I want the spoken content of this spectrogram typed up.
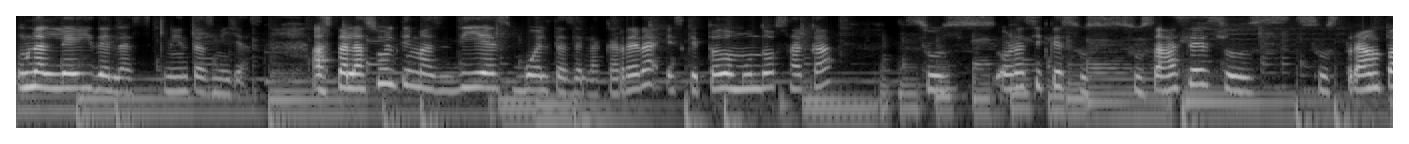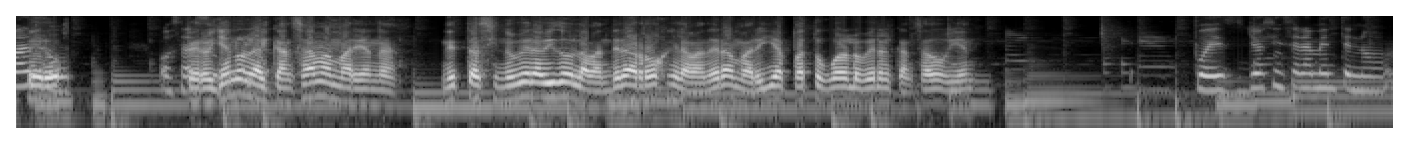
una ley de las 500 millas. Hasta las últimas 10 vueltas de la carrera es que todo mundo saca sus, ahora sí que sus, sus haces, sus, sus trampas. Pero- sus- o sea, Pero su- ya no le alcanzaba, Mariana. Neta, si no hubiera habido la bandera roja y la bandera amarilla, Pato Ward lo hubiera alcanzado bien. Pues yo sinceramente no,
